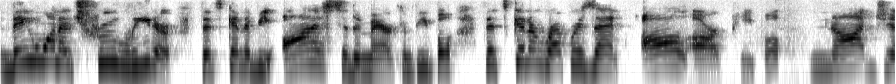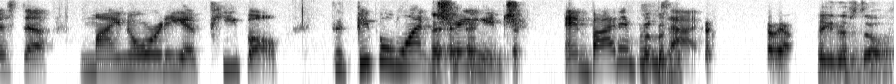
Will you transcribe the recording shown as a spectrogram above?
They want a true leader that's going to be honest to the American people, that's going to represent all our people, not just a minority of people. The people want change, and Biden brings that. I'll tell you this though,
